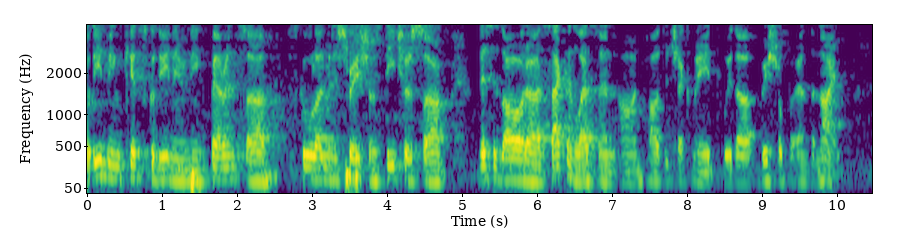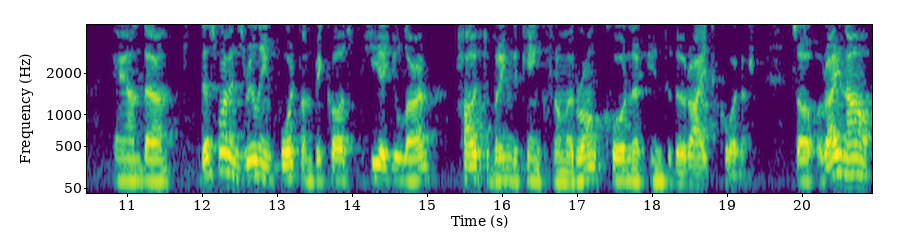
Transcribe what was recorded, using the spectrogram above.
Good evening, kids. Good evening, parents, uh, school administrations, teachers. Uh, this is our uh, second lesson on how to checkmate with a bishop and the knight. And um, this one is really important because here you learn how to bring the king from a wrong corner into the right corner. So right now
